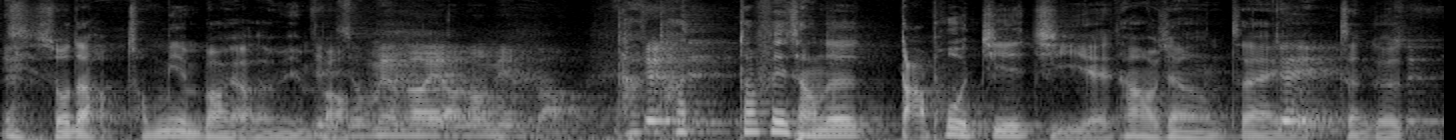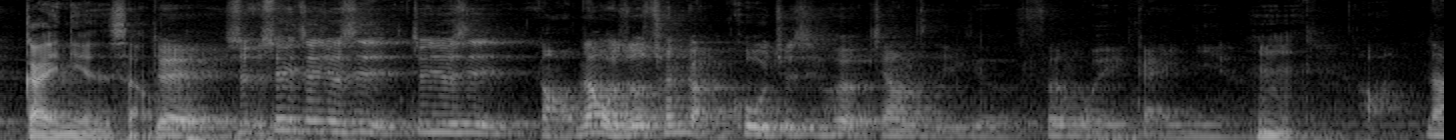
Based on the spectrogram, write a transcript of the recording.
哎，说得好，从面包咬到面包。从面包咬到面包。他他他非常的打破阶级耶，他好像在整个概念上。对，所以所以这就是这就是哦，那我说穿短裤就是会有这样子的一个氛围概念。嗯，好，那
